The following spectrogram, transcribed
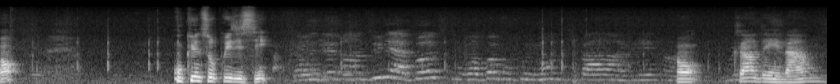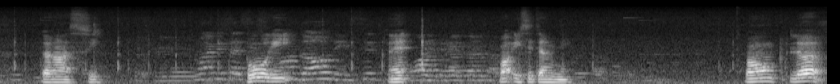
Bon. Aucune surprise ici. Bon, clan des larmes de Rancy. Pourri. Hein? Bon, et c'est terminé. Donc là,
